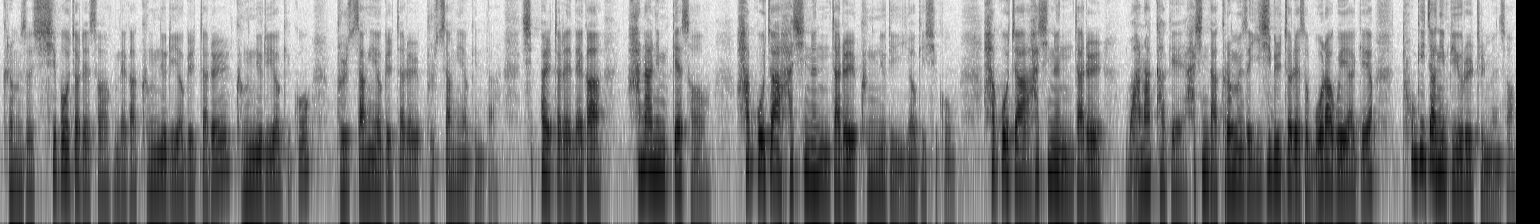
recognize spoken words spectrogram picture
그러면서 15절에서 내가 극률이 여길 자를 극률이 여기고 불쌍히 여길 자를 불쌍히 여긴다. 18절에 내가 하나님께서 하고자 하시는 자를 극률이 여기시고 하고자 하시는 자를 완악하게 하신다. 그러면서 21절에서 뭐라고 이야기해요? 토기장이 비유를 들면서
